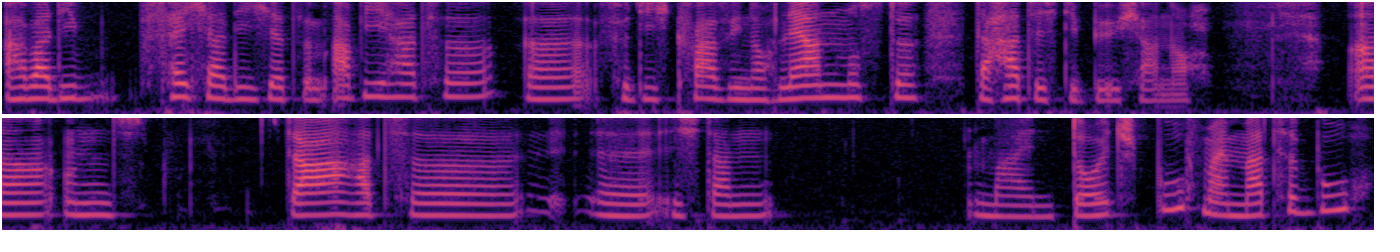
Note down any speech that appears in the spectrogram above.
Aber die Fächer, die ich jetzt im Abi hatte, äh, für die ich quasi noch lernen musste, da hatte ich die Bücher noch. Äh, und da hatte äh, ich dann mein Deutschbuch, mein Mathebuch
